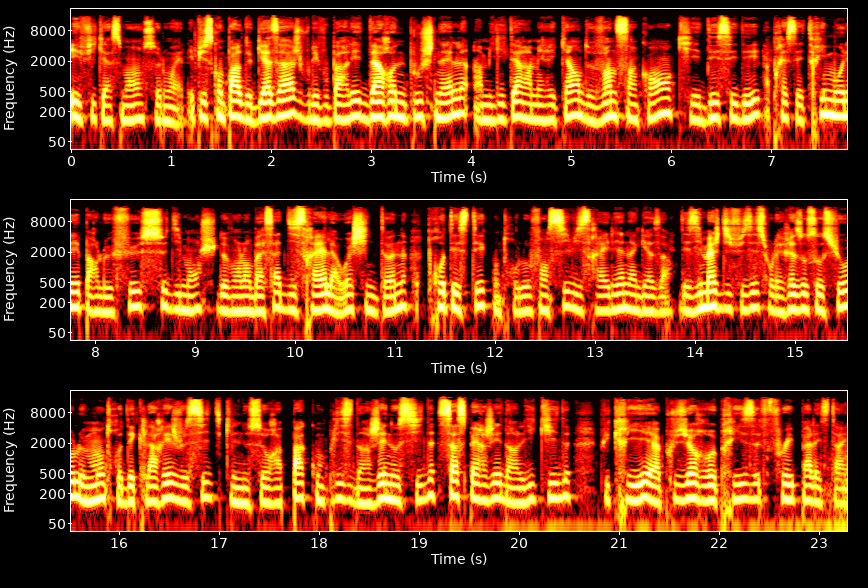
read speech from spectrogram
efficacement, selon elle. Et puisqu'on parle de Gaza, je voulais vous parler d'Aaron Bushnell, un militaire américain de 25 ans qui est décédé après s'être immolé par le feu ce dimanche devant l'ambassade d'Israël à Washington protester contre l'offensive israélienne à Gaza. Des images diffusées sur les réseaux sociaux le montrent déclarer, je cite, qu'il ne sera pas complice d'un génocide, s'asperger d'un liquide, puis crier à plusieurs reprises Free Palestine.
